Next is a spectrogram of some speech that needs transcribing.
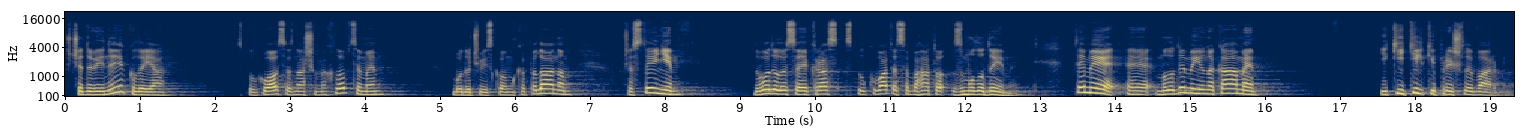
Ще до війни, коли я спілкувався з нашими хлопцями, будучи військовим капеланом в частині, доводилося якраз спілкуватися багато з молодими, тими е, молодими юнаками, які тільки прийшли в армію.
